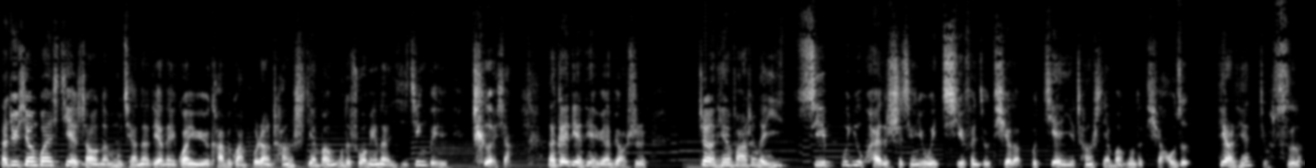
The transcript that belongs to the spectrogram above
那据相关介绍呢，目前呢店内关于咖啡馆不让长时间办公的说明呢已经被。撤下。那该店店员表示，这两天发生的一些不愉快的事情，因为气愤就贴了不建议长时间办公的条子，第二天就撕了。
